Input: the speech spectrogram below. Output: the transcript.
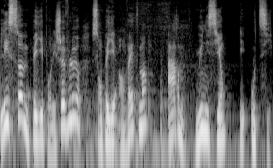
les sommes payées pour les chevelures sont payées en vêtements, armes, munitions et outils.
